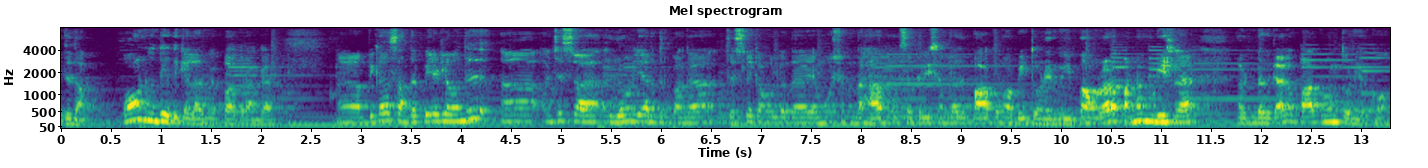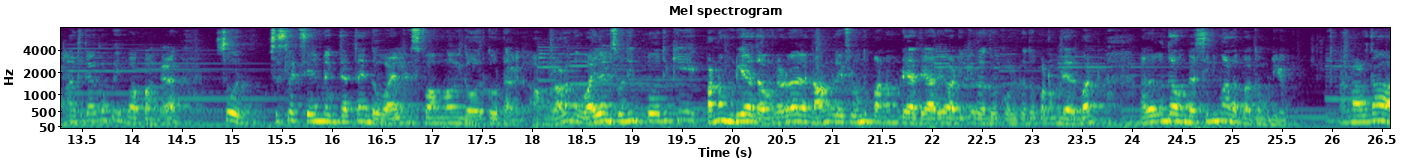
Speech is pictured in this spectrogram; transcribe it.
இதுதான். பான் வந்து எதுக்கு எல்லாருமே பார்க்குறாங்க? Uh, பிகாஸ் அந்த பீரியடில் வந்து uh, ஜஸ்ட் லோன்லியாக uh, இருந்திருப்பாங்க. ஜஸ்ட் லைக் அவங்களுக்கு அந்த எமோஷன் அந்த ஹார்மோன் செக்ரேஷனில் அது பார்க்கணும் அப்படின்னு தோணியிருக்கும். இப்போ அவங்களால பண்ண முடியல அப்படின்றதுக்காக பார்க்கணும்னு தோணியிருக்கும். அதுக்காக போய் பார்ப்பாங்க. So just like same like that தான் இந்த வயலன்ஸ் ஃபார்ம்லாம் இங்கே ஒர்க் அவுட் ஆகுது. அவங்களால அந்த வயலன்ஸ் வந்து இப்போதைக்கு பண்ண முடியாது. அவங்களோட நார்மல் லைஃப்பில் வந்து பண்ண முடியாது. யாரையோ அடிக்கிறதோ கொள்றதோ பண்ண முடியாது. பட் அதை வந்து அவங்க சினிமாவில் பார்க்க முடியும். அதனால தான்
